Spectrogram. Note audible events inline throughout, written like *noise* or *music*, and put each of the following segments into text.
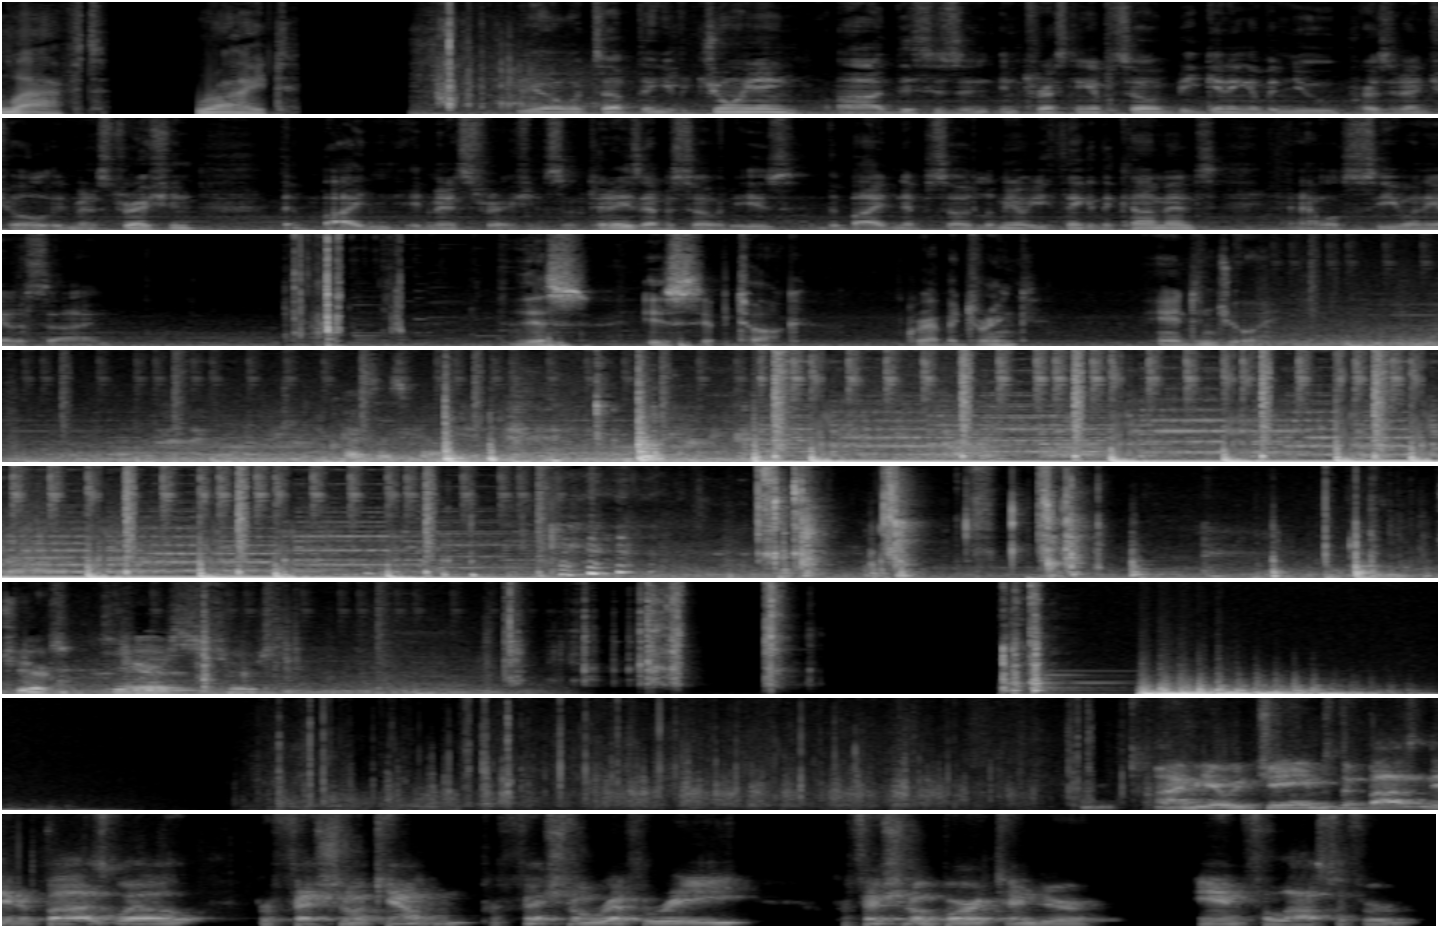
left, right. Yo, what's up? Thank you for joining. Uh, this is an interesting episode, beginning of a new presidential administration, the Biden administration. So today's episode is the Biden episode. Let me know what you think in the comments, and I will see you on the other side. This is Sip Talk. Grab a drink and enjoy. *laughs* Process failure. Cheers. Cheers. Cheers. I'm here with James, the Bosnian Boswell, professional accountant, professional referee, professional bartender, and philosopher.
